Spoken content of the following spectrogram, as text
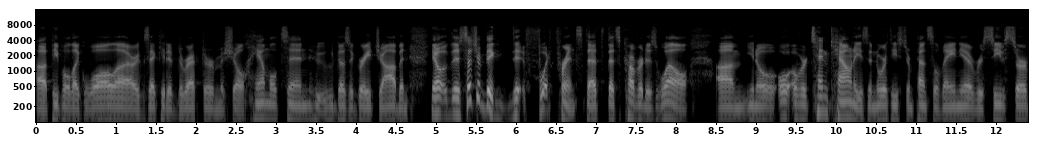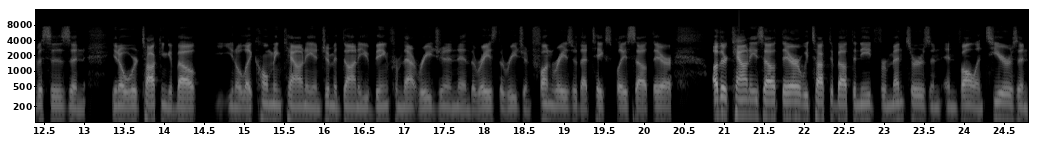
Uh, people like Walla, our executive director, Michelle Hamilton, who, who does a great job. And, you know, there's such a big footprint that's, that's covered as well. Um, you know, over 10 counties in northeastern Pennsylvania receive services. And, you know, we're talking about you know, Lycoming County and Jim and Donahue being from that region and the Raise the Region fundraiser that takes place out there other counties out there. We talked about the need for mentors and, and volunteers. And,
